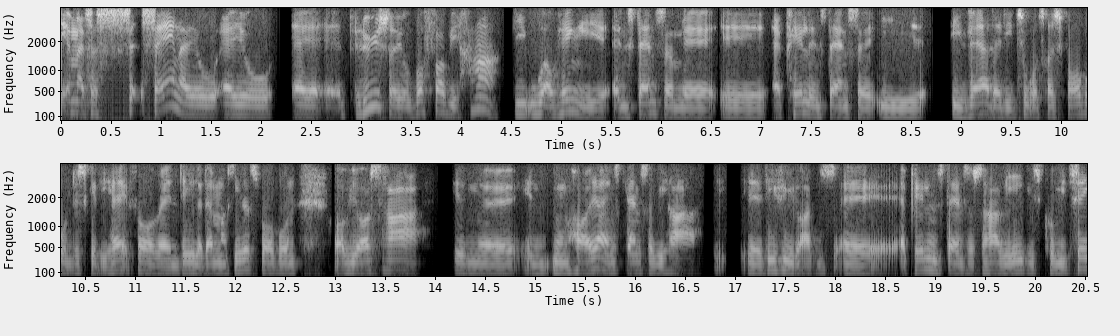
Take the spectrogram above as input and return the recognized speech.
Jamen altså, sagen er jo, er jo er, belyser jo, hvorfor vi har de uafhængige instanser med øh, appelinstanser i, i hvert af de 62 forbund. Det skal de have for at være en del af Danmarks Idrætsforbund. Og vi også har en, øh, en, nogle højere instanser. Vi har øh, DIF-idrættens øh, appelinstanser, så har vi etisk komité,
